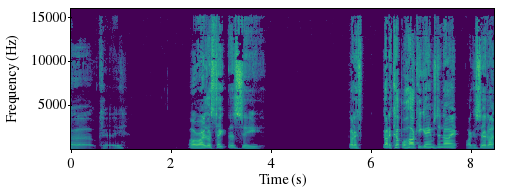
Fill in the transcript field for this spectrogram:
Okay. All right, let's take let's see. Got a got a couple hockey games tonight. Like I said, I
